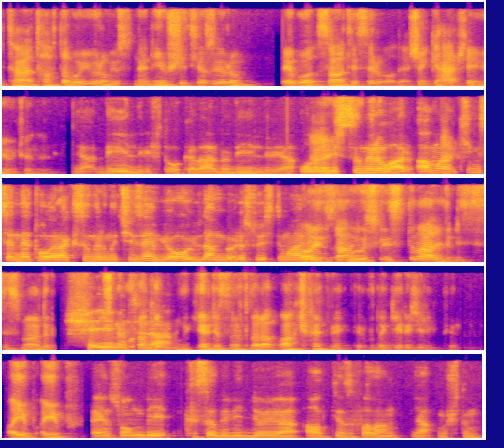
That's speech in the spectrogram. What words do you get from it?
bir tane tahta boyuyorum, üstüne new shit yazıyorum ve bu sanat eseri oluyor. Çünkü her şey mümkündür. Ya değildir işte o kadar da değildir ya. Onun Evet. bir sınırı var ama Evet. kimse net olarak sınırını çizemiyor. O yüzden böyle suistimal O yüzden bu suistimaldir, istismardır. Şeyi İşte bu da mesela gerici sınıflara mahkum etmektir. Bu da gericiliktir. Ayıp, ayıp. en son bir kısa bir videoya altyazı falan yapmıştım.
